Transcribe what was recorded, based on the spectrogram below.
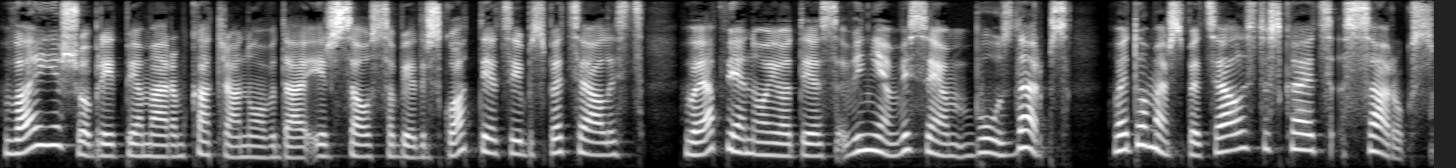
vai, ja šobrīd, piemēram, katrā novadā ir savs sabiedrisko attiecību speciālists, vai apvienojoties, viņiem visiem būs darbs, vai tomēr speciālistu skaits saruks.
